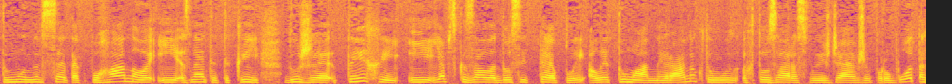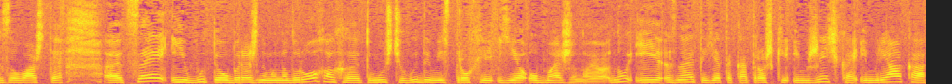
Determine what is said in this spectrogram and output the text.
тому не все так погано. І знаєте, такий дуже тихий і я б сказала досить теплий, але туманний ранок. Тому хто зараз виїжджає вже по роботах, зауважте е, це і будьте обережними на дорогах, е, тому що видимість трохи є обмеженою. Ну і знаєте, є така трошки і мжичка, і мряка.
